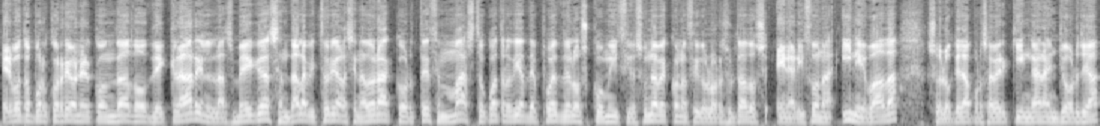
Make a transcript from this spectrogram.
El voto por correo en el condado de Clark, en Las Vegas, da la victoria a la senadora Cortez Masto cuatro días después de los comicios. Una vez conocidos los resultados en Arizona y Nevada, solo queda por saber quién gana en Georgia,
